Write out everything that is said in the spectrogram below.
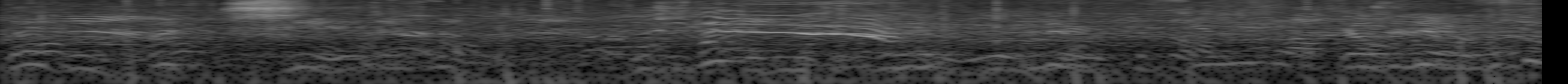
Знаете, я уже левую руку.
